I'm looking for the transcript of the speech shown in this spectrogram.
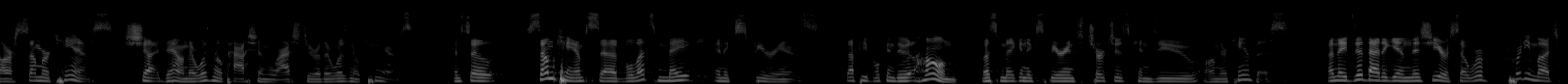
our summer camps shut down. There was no passion last year, there was no camps. And so some camps said, well, let's make an experience that people can do at home. Let's make an experience churches can do on their campus. And they did that again this year. So we're pretty much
